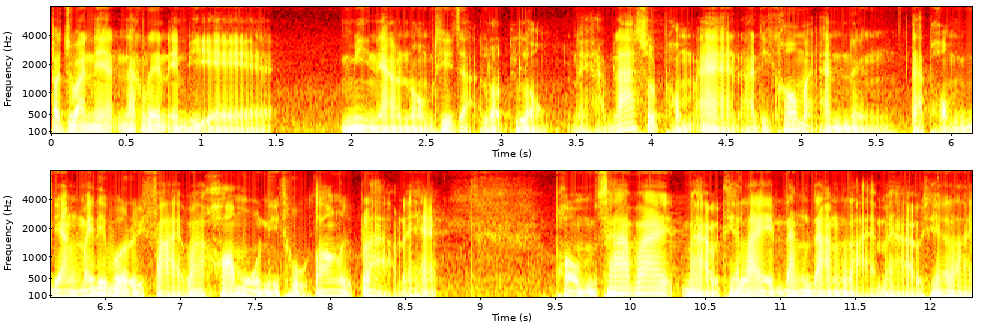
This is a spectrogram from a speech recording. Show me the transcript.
ปัจจุบันนี้นักเรียน MBA มีแนวโน้มที่จะลดลงนะครับล่าสุดผมอ่านอาร์ติเคิลมาอันหนึ่งแต่ผมยังไม่ได้ verify ว่าข้อมูลนี้ถูกต้องหรือเปล่านะฮะผมทราบว่ามหาวิทยาลัยดัง ๆ หลายมหาวิทยาลัย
